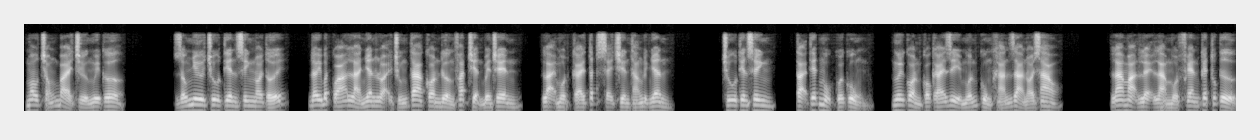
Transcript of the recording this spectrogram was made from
mau chóng bài trừ nguy cơ. Giống như chu tiên sinh nói tới, đây bất quá là nhân loại chúng ta con đường phát triển bên trên, lại một cái tất sẽ chiến thắng được nhân. Chu tiên sinh, tại tiết mục cuối cùng, ngươi còn có cái gì muốn cùng khán giả nói sao? La mạn lệ làm một phen kết thúc tử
